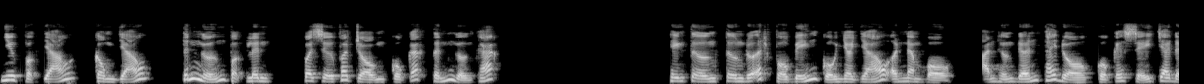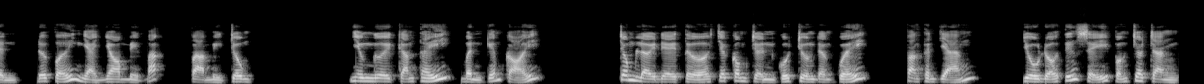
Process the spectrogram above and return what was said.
như Phật giáo, Công giáo, tín ngưỡng vật linh và sự pha trộn của các tín ngưỡng khác. Hiện tượng tương đối ít phổ biến của nho giáo ở Nam Bộ ảnh hưởng đến thái độ của các sĩ gia đình đối với nhà nho miền Bắc và miền Trung. Nhiều người cảm thấy mình kém cỏi. Trong lời đề tựa cho công trình của trường Đăng Quế, Phan Thanh Giảng, dù đỗ tiến sĩ vẫn cho rằng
